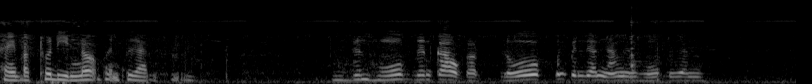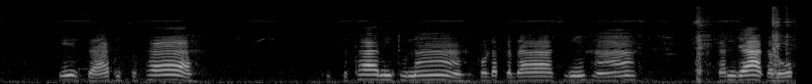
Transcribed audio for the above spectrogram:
ให้บักทั่วดินเนาะเพื่อนเดือนหกเดือนเก้าก็โลกมันเป็นเดือนหยังเดือนหกเดือนนี่สาพฤษภาพฤษภามิถุนากรกฎาสิงหา กันยากระโลก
